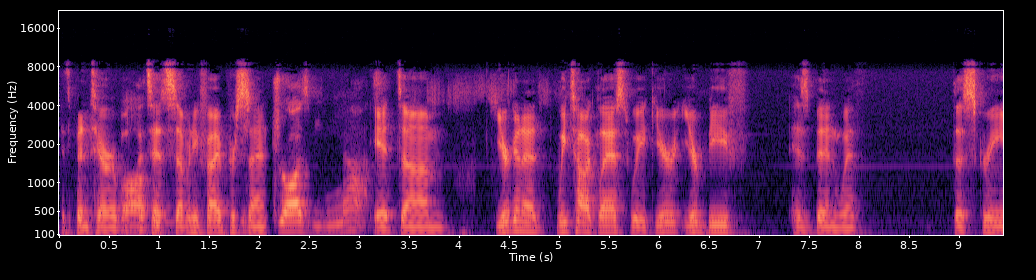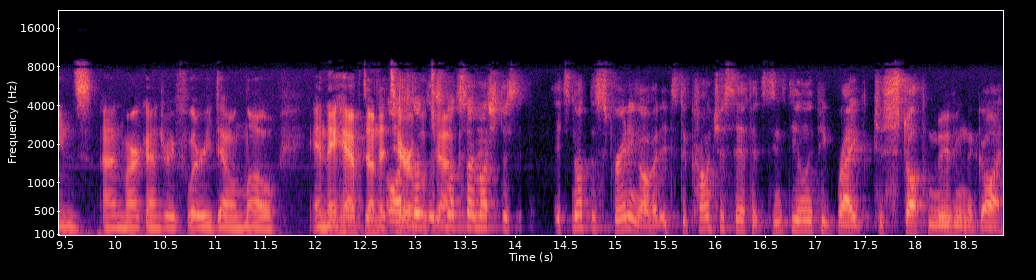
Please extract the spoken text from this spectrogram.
It's been terrible. Oh, it's at seventy five percent. Drives me nuts. It um you're gonna. We talked last week. Your your beef has been with the screens on Marc Andre Fleury down low, and they have done a oh, terrible it's not, job. It's not so much this. It's not the screening of it. It's the conscious effort since the Olympic break to stop moving the guy.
